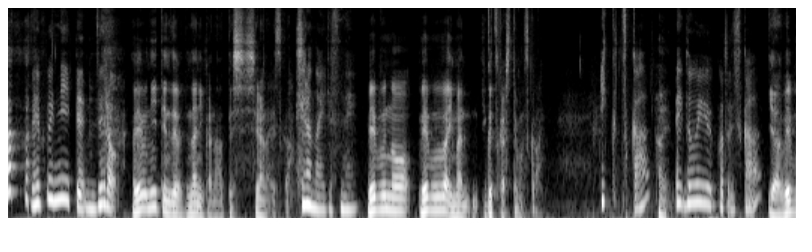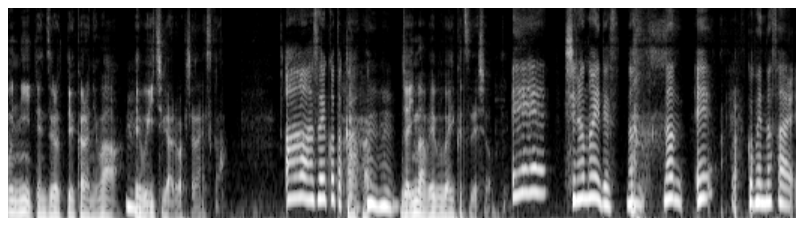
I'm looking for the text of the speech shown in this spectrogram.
Web2.0 Web2.0 って何かなって知知らないですか？知らないですね。Web の Web は今いくつか知ってますか？いくつか？はい。え、どういうことですか？いや Web2.0 っていうからには、うん Web1 があるわけじゃないですか。ああ、そういうことか。はいはいうんうん。じゃあ今 Web はいくつでしょうって。えー、知らないです。なん、なん、え、ごめんなさい。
